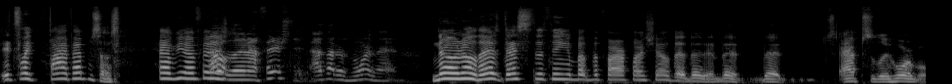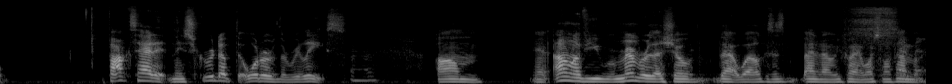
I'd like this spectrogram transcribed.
it's like five episodes. Have you not finished? Oh, then I finished it. I thought it was more than that. No, no, that's that's the thing about the Firefly show that that that that's absolutely horrible. Fox had it and they screwed up the order of the release. Um, and I don't know if you remember that show that well because I don't know you probably watched a long time but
